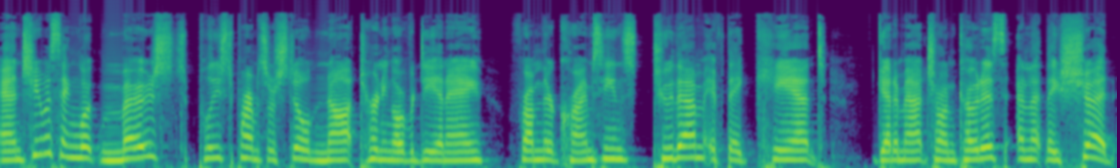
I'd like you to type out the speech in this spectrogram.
And she was saying, look, most police departments are still not turning over DNA from their crime scenes to them if they can't get a match on CODIS, and that they should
